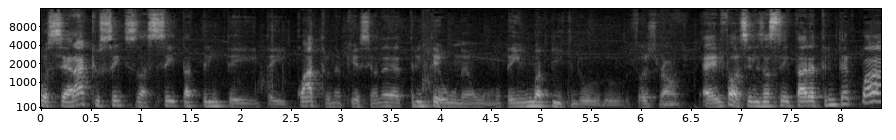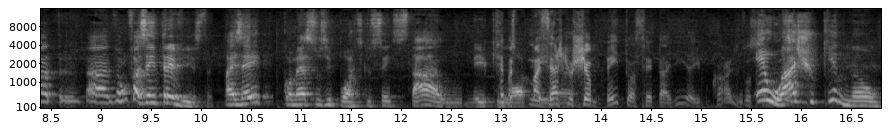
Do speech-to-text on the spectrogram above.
Pô, será que o Saints aceita 34, né? Porque esse ano é 31, né? Um, não tem uma pick do, do first round. Aí ele fala, se eles aceitarem a 34, tá, vamos fazer a entrevista. Mas aí começam os reportes que o Saints está meio que mas, lock mas aí, você acha né? que o Champeito aceitaria aí pro Cardinals? Eu acho que não.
